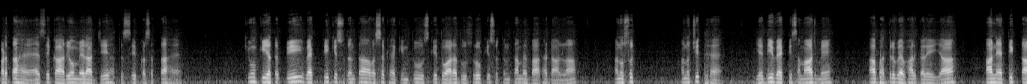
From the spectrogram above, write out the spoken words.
पड़ता है। ऐसे कार्यों में राज्य हस्तक्षेप कर सकता है। क्योंकि यद्यपि व्यक्ति की स्वतंत्रता आवश्यक है, किंतु उसके द्वारा दूसरों की स्वतंत्रता में बाधा डालना अनुचित है। यदि व्यक्ति समाज में अभद्र व्यवहार करे या अनैतिकता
